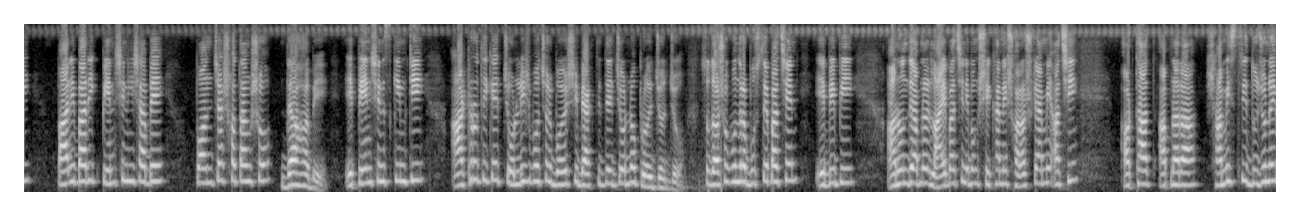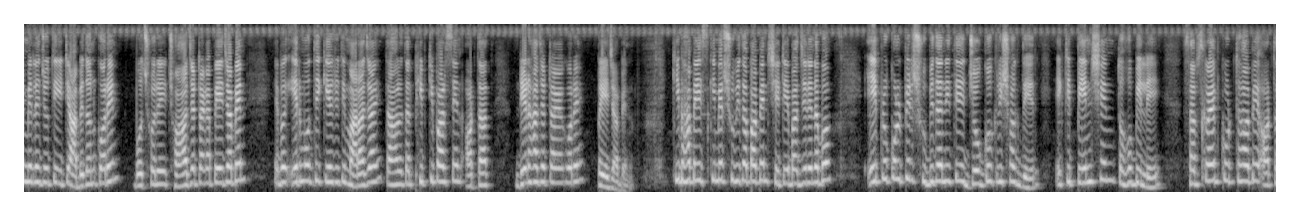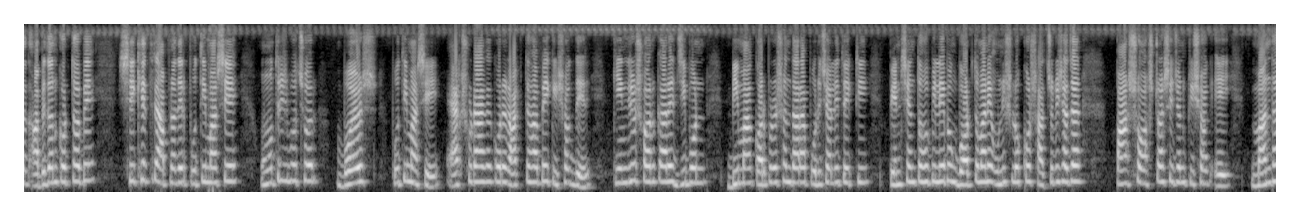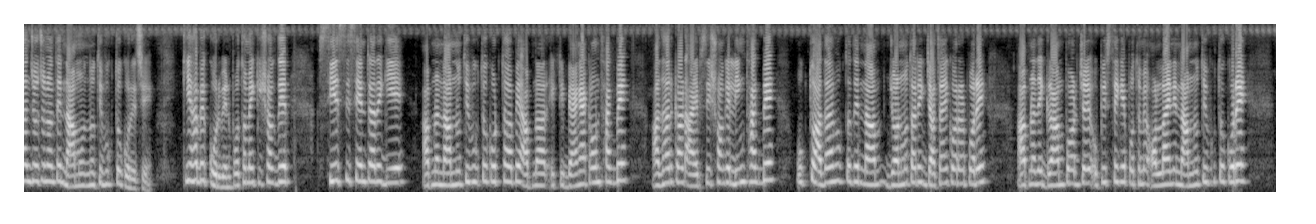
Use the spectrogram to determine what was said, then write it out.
পারিবারিক পেনশন হিসাবে পঞ্চাশ শতাংশ দেওয়া হবে। এই পেনশন স্কিমটি আঠেরো থেকে চল্লিশ বছর বয়সী ব্যক্তিদের জন্য প্রযোজ্য। সো দর্শক বন্ধুরা, বুঝতে পারছেন? এবিপি আনন্দে আপনারা লাইভ আছেন এবং সেখানে সরাসরি আমি আছি। অর্থাৎ আপনারা স্বামী স্ত্রী দুজনেই মিলে যদি এটি আবেদন করেন, বছরে ছ হাজার টাকা পেয়ে যাবেন এবং এর মধ্যে কেউ যদি মারা যায়, তাহলে তার ফিফটি পার্সেন্ট অর্থাৎ দেড় হাজার টাকা করে পেয়ে যাবেন। কীভাবে এই স্কিমের সুবিধা পাবেন, সেটি এবার জেনে নেব। এই প্রকল্পের সুবিধা নিতে যোগ্য কৃষকদের একটি পেনশন তহবিলে সাবস্ক্রাইব করতে হবে, অর্থাৎ আবেদন করতে হবে। সেক্ষেত্রে আপনাদের প্রতি মাসে উনত্রিশ বছর বয়স প্রতি মাসে একশো টাকা করে রাখতে হবে কৃষকদের। কেন্দ্রীয় সরকারের জীবন বীমা কর্পোরেশন দ্বারা পরিচালিত একটি পেনশন তহবিলে এবং বর্তমানে উনিশ লক্ষ সাতচল্লিশ হাজার পাঁচশো অষ্টআশি জন কৃষক এই মানধান যোজনাতে নাম নথিভুক্ত করেছে। কীভাবে করবেন? প্রথমে কৃষকদের সিএসসি সেন্টারে গিয়ে আপনার নাম নথিভুক্ত করতে হবে, আপনার একটি ব্যাঙ্ক অ্যাকাউন্ট থাকবে, আধার কার্ড আইএফসির সঙ্গে লিঙ্ক থাকবে, উক্ত আধারভুক্তদের নাম, জন্ম তারিখ যাচাই করার পরে আপনাদের গ্রাম পর্যায়ে অফিস থেকে প্রথমে অনলাইনে নাম নথিভুক্ত করে,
